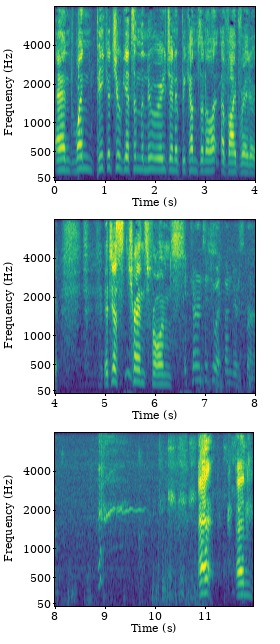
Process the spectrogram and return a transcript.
and when Pikachu gets in the new region, it becomes an a vibrator. It just transforms. It turns into a thunder sperm. And, and,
